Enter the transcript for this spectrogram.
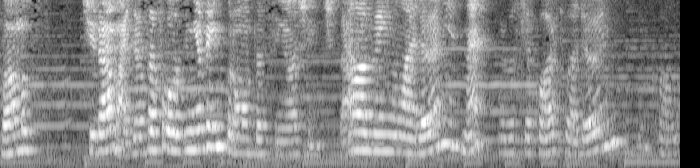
Vamos tirar mais. Essa florzinha vem pronta assim, ó, gente, tá? Ela vem no arame, né? Aí você corta o arame e cola.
